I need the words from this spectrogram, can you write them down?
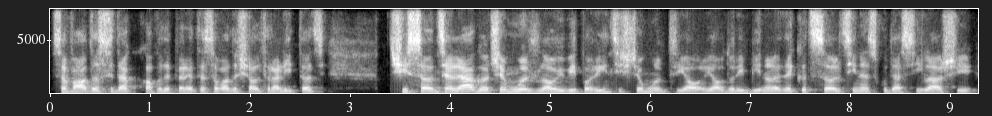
să vadă, să se dea cu capul de perete, să vadă și alte realități și să înțeleagă ce mult l-au iubit părinții și ce mult i-au, i-au dorit binele, decât să-l țineți cu deasila și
